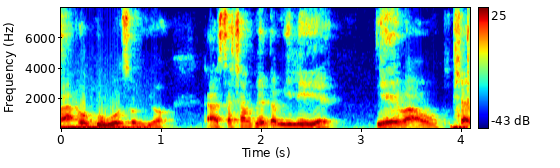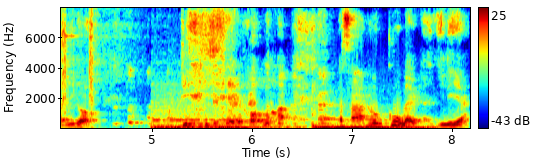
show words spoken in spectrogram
စားထုတ်ကူဖို့ဆိုပြီးတော့ဒါ16နှစ်သမီးလေးရဲ့ ရဲပါကိုဖြတ်ပြီးတော့ဒီရဲဘော်မှာအစားထုတ်ကုလိုက်တာကြီးလေးက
